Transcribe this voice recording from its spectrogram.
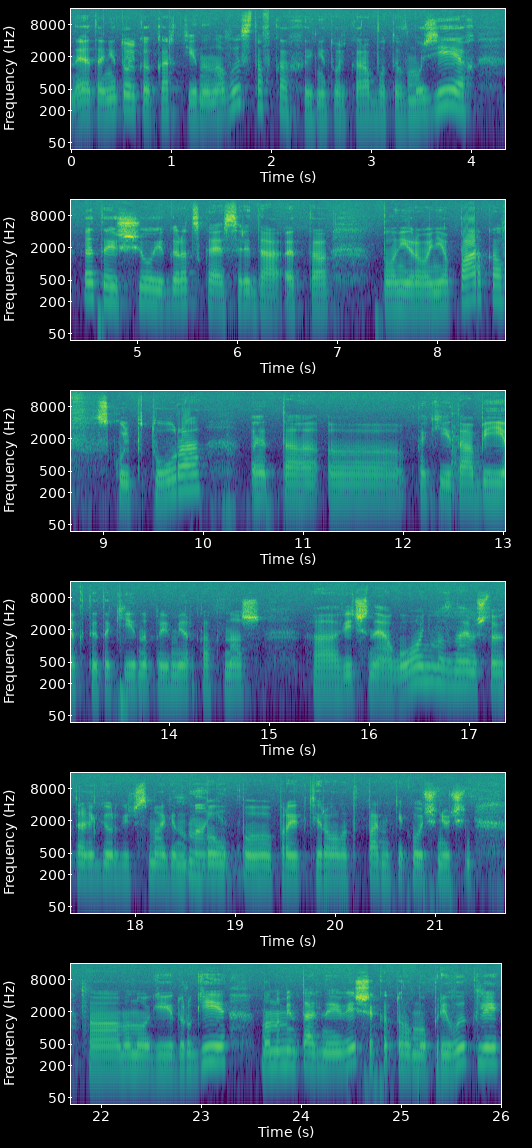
это не только картины на выставках и не только работы в музеях, это еще и городская среда. Это планирование парков, скульптура, это э, какие-то объекты, такие, например, как наш Вечный огонь. Мы знаем, что Виталий Георгиевич Смагин, Смагин. был, проектировал этот памятник, очень-очень а, многие другие монументальные вещи, к которым мы привыкли.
